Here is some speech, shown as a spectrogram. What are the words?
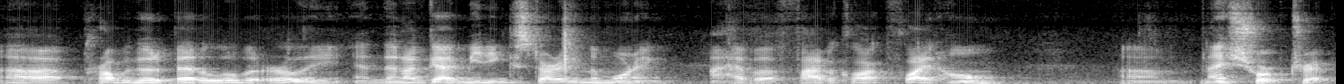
Uh, probably go to bed a little bit early, and then I've got meetings starting in the morning. I have a five o'clock flight home. Um, nice short trip.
